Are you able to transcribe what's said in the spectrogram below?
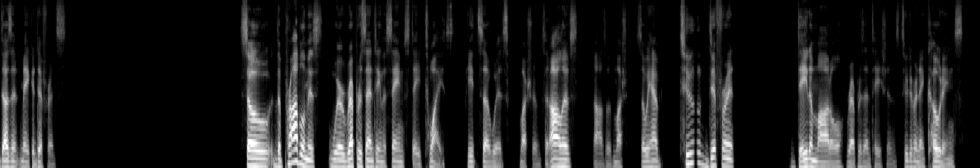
Doesn't make a difference. So the problem is we're representing the same state twice pizza with mushrooms and olives, olives with mushrooms. So we have two different data model representations, two different encodings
